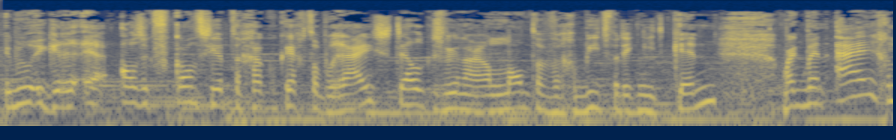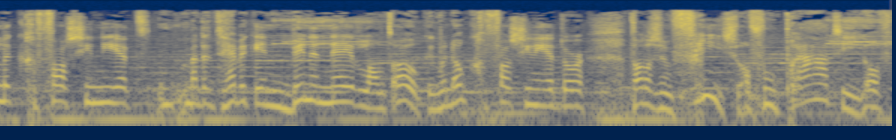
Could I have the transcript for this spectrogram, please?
Ik bedoel, ik, als ik vakantie heb, dan ga ik ook echt op reis. Telkens weer naar een land of een gebied wat ik niet ken. Maar ik ben eigenlijk gefascineerd, maar dat heb ik in binnen Nederland ook. Ik ben ook gefascineerd door wat is een Fries of hoe praat hij? Of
